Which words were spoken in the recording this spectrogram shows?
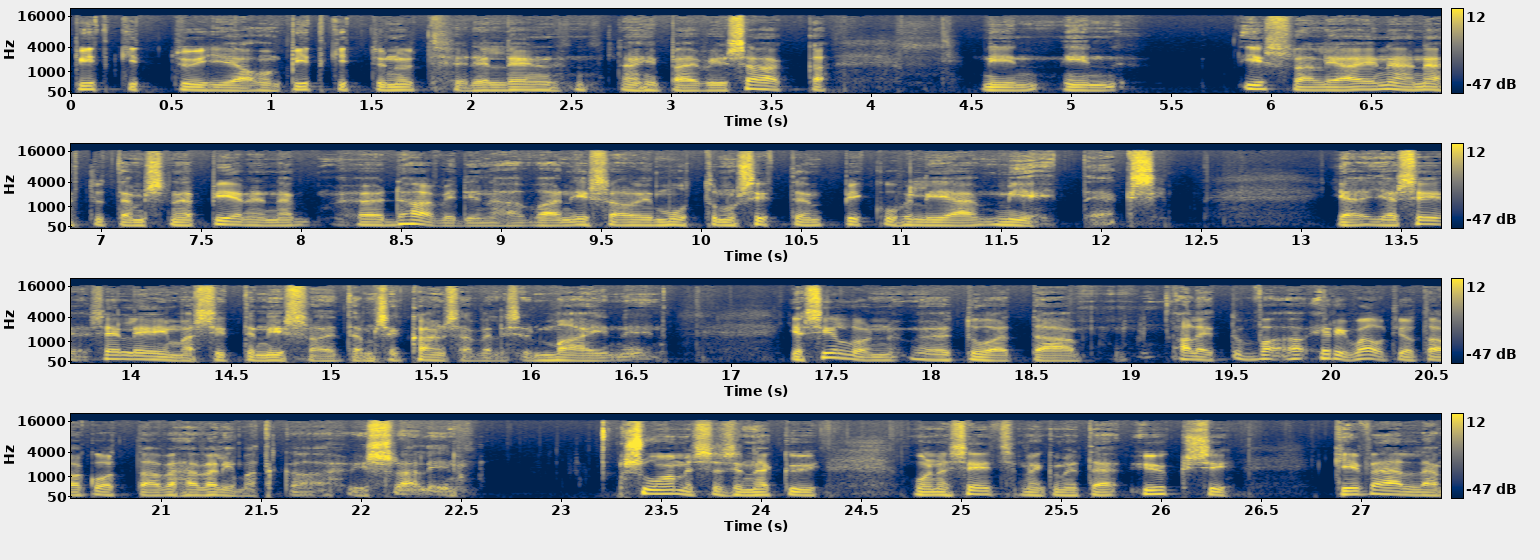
pitkittyi ja on pitkittynyt edelleen näihin päiviin saakka, niin, niin Israelia ei enää nähty tämmöisenä pienenä Davidina, vaan Israel oli muuttunut sitten pikkuhiljaa miehittäjäksi. Ja, ja se, se leimasi sitten Israelin tämmöisen kansainvälisen maineen. Ja silloin tuota, alettu, eri valtiot alkoivat ottaa vähän välimatkaa Israeliin. Suomessa se näkyi vuonna 1971 keväällä,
